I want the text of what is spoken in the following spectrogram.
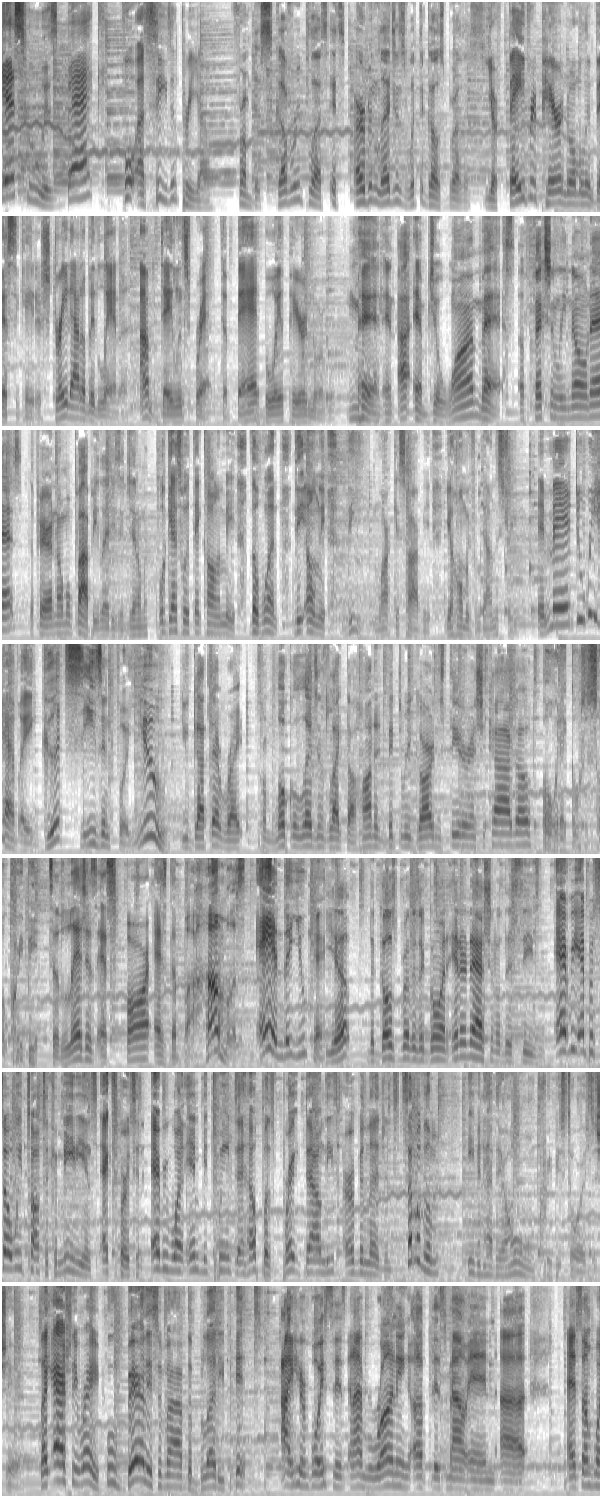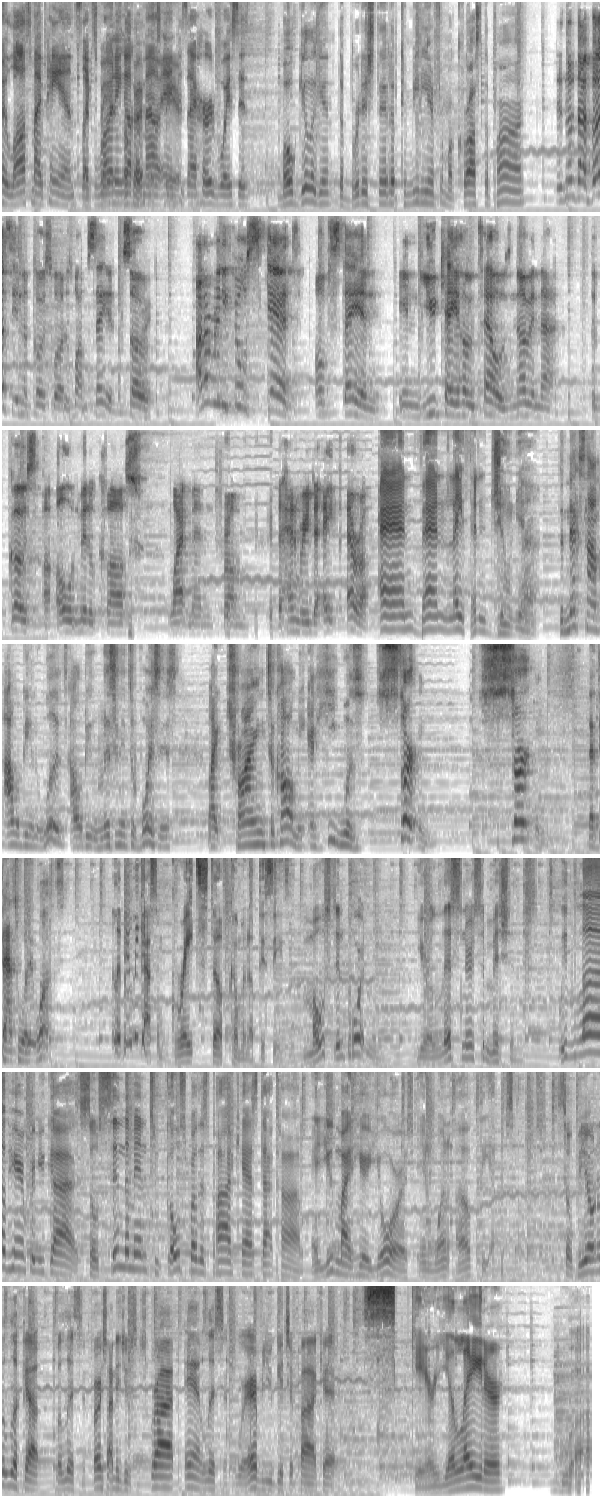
guess who is back? For a season three, y'all. From Discovery Plus, it's Urban Legends with the Ghost Brothers. Your favorite paranormal investigator, straight out of Atlanta. I'm Dalen Spratt, the bad boy of paranormal. Man, and I am Juwan Mass, affectionately known as the Paranormal Poppy, ladies and gentlemen. Well, guess what they calling me? The one, the only, the Marcus Harvey, your homie from down the street. And man, do we have a good season for you? You got that right. From local legends like the Haunted Victory Gardens Theater in Chicago. Oh, that ghost is so creepy. To legends as far as the Bahamas and the UK. Yep, the Ghost Brothers are going international this season. Every episode, we talk to comedians, experts, and everyone in between to help us break down these urban legends. Some of them even have their own creepy stories to share. Like Ashley Ray, who barely survived the bloody pit. I hear voices and I'm running up this mountain. Uh, at some point, lost my pants, like That's fair. running up Okay. a mountain because I heard voices. Mo Gilligan, the British stand up comedian from across the pond. There's no diversity in the ghost world, is what I'm saying. So I don't really feel scared of staying in UK hotels, knowing that the ghosts are old middle class white men from the Henry VIII era. And Van Lathan Jr. the next time I would be in the woods, I would be listening to voices like trying to call me. And he was certain, certain that that's what it was. Look, man, we got some great stuff coming up this season. Most importantly, your listener submissions. We love hearing from you guys, so send them in to ghostbrotherspodcast.com and you might hear yours in one of the episodes. So be on the lookout. But listen, first I need you to subscribe and listen wherever you get your podcasts. Scare you later. Wow.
